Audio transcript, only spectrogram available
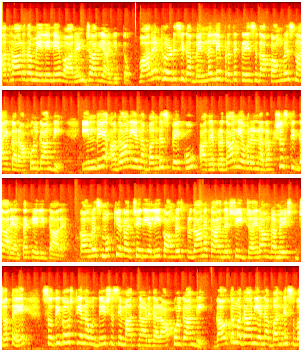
ಆಧಾರದ ಮೇಲೇನೆ ವಾರೆಂಟ್ ಜಾರಿಯಾಗಿತ್ತು. ವಾರೆಂಟ್ ಹೊರಡಿಸಿದ ಬೆನ್ನಲ್ಲೇ ಪ್ರತಿಕ್ರಿಯಿಸಿದ ಕಾಂಗ್ರೆಸ್ ನಾಯಕ ರಾಹುಲ್ ಗಾಂಧಿ, ಹಿಂದೆ ಅದಾನಿಯನ್ನ ಬಂಧಿಸಬೇಕು, ಆದರೆ ಪ್ರಧಾನಿ ಅವರನ್ನ ರಕ್ಷಿಸುತ್ತಿದ್ದಾರೆ ಅಂತ ಹೇಳಿದ್ದಾರೆ. ಕಾಂಗ್ರೆಸ್ ಮುಖ್ಯ ಕಚೇರಿಯಲ್ಲಿ ಕಾಂಗ್ರೆಸ್ ಪ್ರಧಾನ ಕಾರ್ಯದರ್ಶಿ ಜೈರಾಮ್ ರಮೇಶ್ ಜೊತೆ ಸುದ್ದಿಗೋಷ್ಠಿಯನ್ನು ಉದ್ದೇಶಿಸಿ ಮಾತನಾಡಿದ ರಾಹುಲ್ ಗಾಂಧಿ ಗೌತಮ್ ಅದಾನಿಯನ್ನ ಬಂಧಿಸುವ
